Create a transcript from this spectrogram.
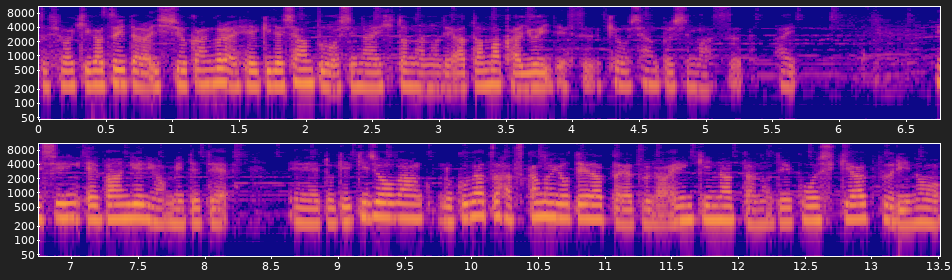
私は気がついたら1週間ぐらい平気でシャンプーをしない人なので頭かゆいです。今日シャンプーします。はい。新エヴァンゲリオン見てて、えっ、ー、と、劇場版6月20日の予定だったやつが延期になったので、公式アプリの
